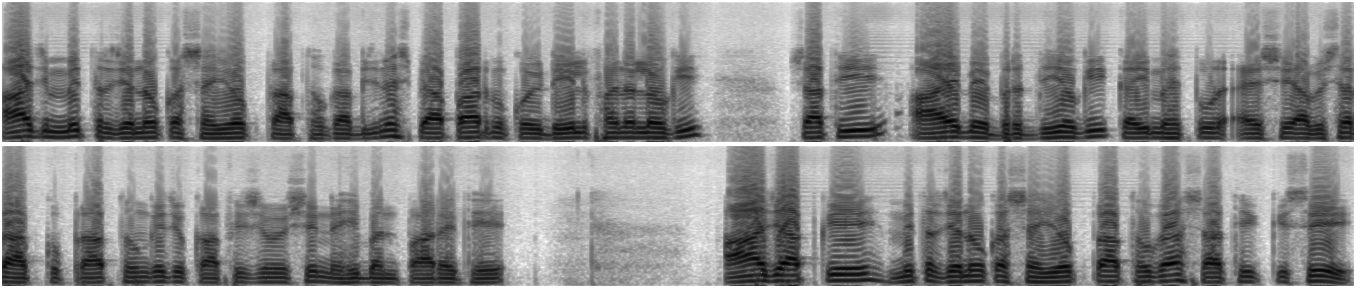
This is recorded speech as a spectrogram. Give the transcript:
आज मित्रजनों का सहयोग प्राप्त होगा। बिज़नेस व्यापार में कोई डील फाइनल होगी, साथ ही आय में वृद्धि होगी। कई महत्वपूर्ण ऐसे अवसर आपको प्राप्त होंगे जो काफ़ी समय से नहीं बन पा रहे थे। आज आपके मित्रजनों का सहयोग प्राप्त होगा, साथ ही किसी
